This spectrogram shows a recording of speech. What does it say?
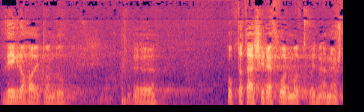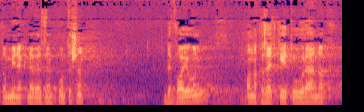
végrehajtandó ö, oktatási reformot, vagy nem, nem tudom minek nevezzen pontosan, de vajon annak az egy-két órának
